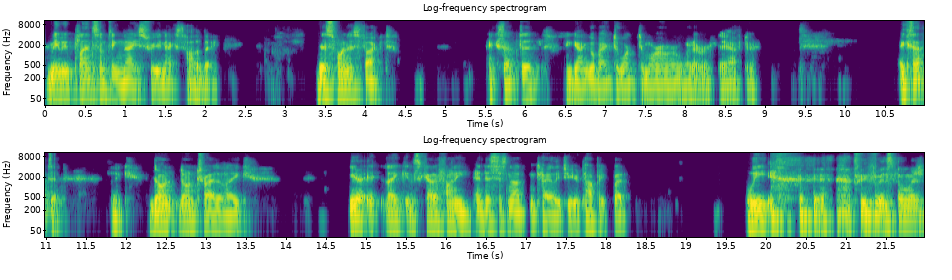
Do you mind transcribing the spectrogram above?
maybe plan something nice for your next holiday. This one is fucked. Accept it. You're gonna go back to work tomorrow or whatever day after. Accept it. Like don't don't try to like you know it, like it's kind of funny and this is not entirely to your topic but we we put so much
